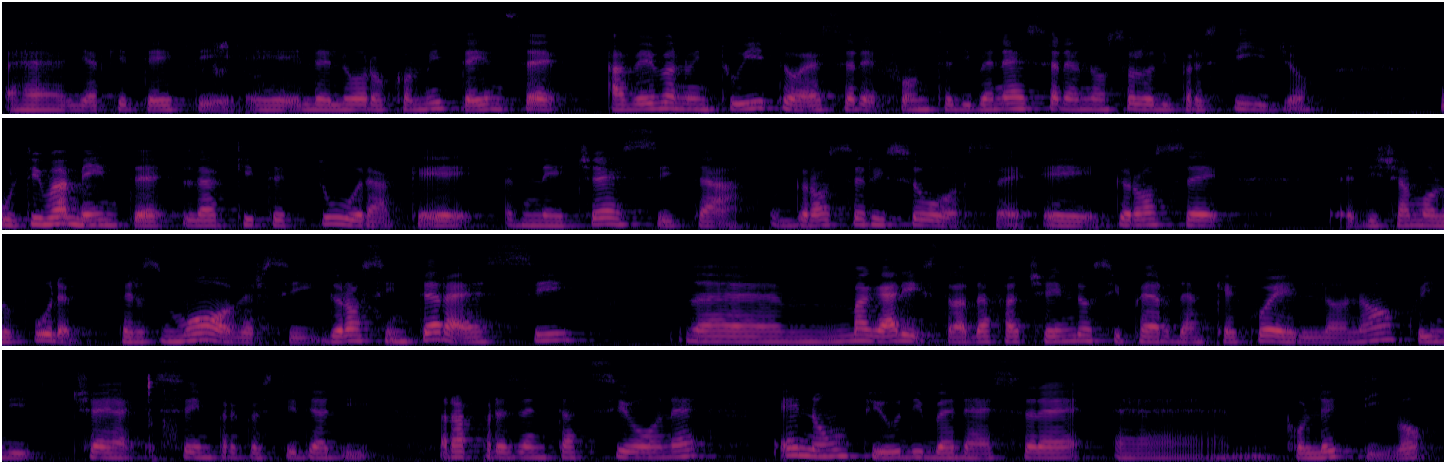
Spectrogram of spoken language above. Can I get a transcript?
eh, gli architetti e le loro committenze avevano intuito essere fonte di benessere, non solo di prestigio. Ultimamente l'architettura che necessita grosse risorse e grosse, diciamolo pure, per smuoversi, grossi interessi, eh, magari strada facendo si perde anche quello, no? Quindi c'è sempre questa idea di rappresentazione e non più di benessere eh, collettivo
